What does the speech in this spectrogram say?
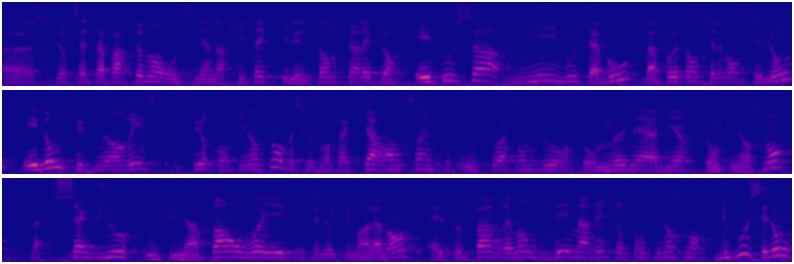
euh, sur cet appartement ou s'il y a un architecte qu'il ait le temps de faire les plans. Et tout ça mis bout à bout, bah, potentiellement c'est long et donc tu te mets en risque sur ton financement parce que quand tu as 45 ou 60 jours pour mener à bien ton financement, bah, chaque jour où tu n'as pas envoyé tous ces documents à la banque, elle ne peut pas vraiment démarrer sur ton financement. Du coup c'est long,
